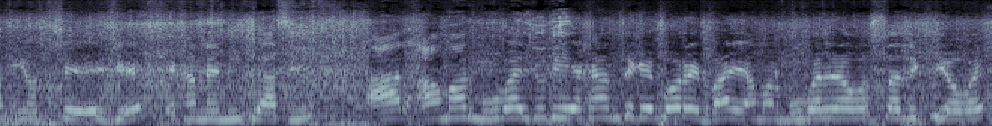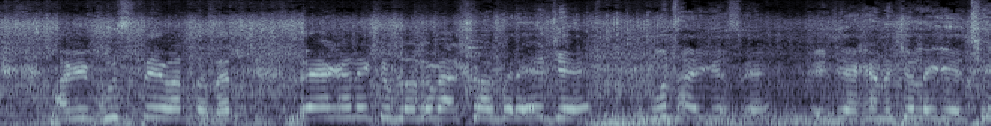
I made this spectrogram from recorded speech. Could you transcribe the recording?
আমি হচ্ছে এই যে এখানে নিচে আসি আর আমার মোবাইল যদি এখান থেকে পড়ে, ভাই, আমার মোবাইলের অবস্থা যে কী হবে, আমি বুঝতেই পারতেছেন। তো এখানে একটু ব্লগ হবে, আর সরকার এই যে কোথায় গেছে, এই যে এখানে চলে গিয়েছে।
